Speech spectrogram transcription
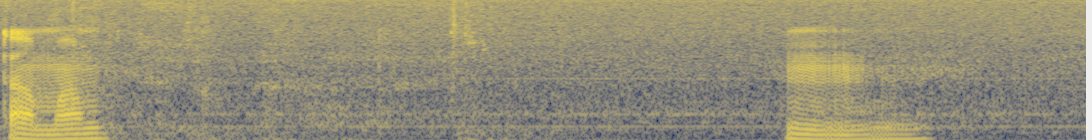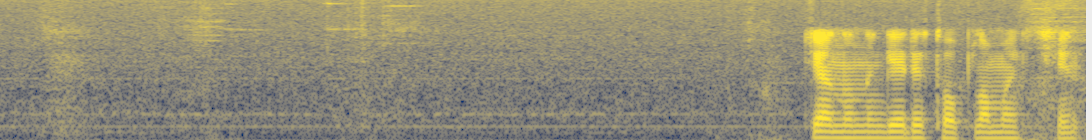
Tamam. Hmm. Canını geri toplamak için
